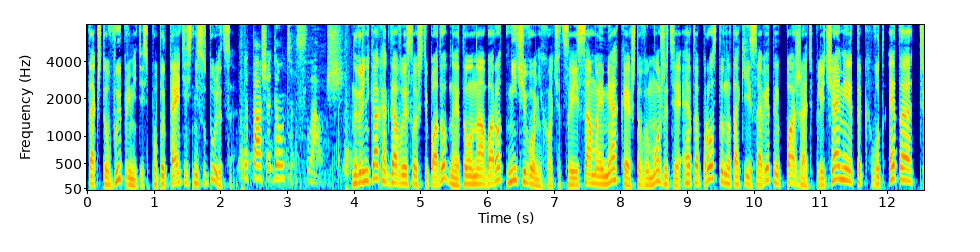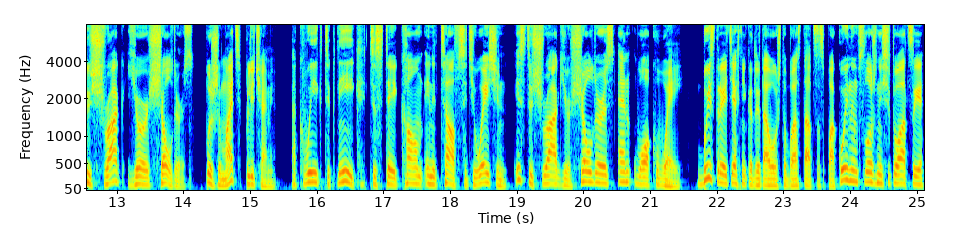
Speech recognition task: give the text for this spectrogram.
Так что выпрямитесь, попытайтесь не сутулиться. Natasha, don't slouch. Наверняка, когда вы слышите подобное, то наоборот ничего не хочется. И самое мягкое, что вы можете, это просто на такие советы пожать плечами. Так вот это to shrug your shoulders. Пожимать плечами. A quick technique to stay calm in a tough situation is to shrug your shoulders and walk away. Быстрая техника для того, чтобы остаться спокойным в сложной ситуации,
